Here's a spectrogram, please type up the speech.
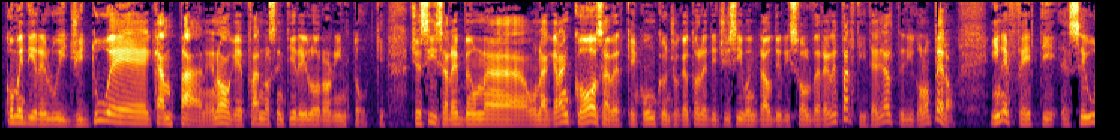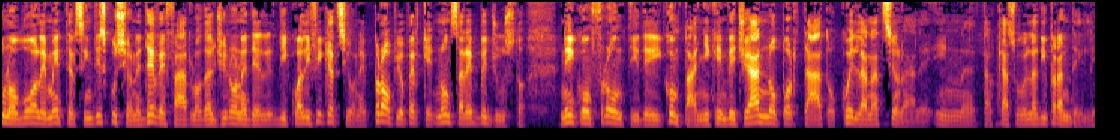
come dire Luigi, due campane no, che fanno sentire i loro rintocchi. Cioè sì, sarebbe una, una gran cosa perché comunque un giocatore decisivo in grado di risolvere le partite, gli altri dicono però in effetti eh, se uno vuole mettersi in discussione deve farlo dal girone del, di qualificazione proprio perché non sarebbe giusto nei confronti dei compagni che invece hanno portato quella nazionale, in tal caso quella di Prandelli,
